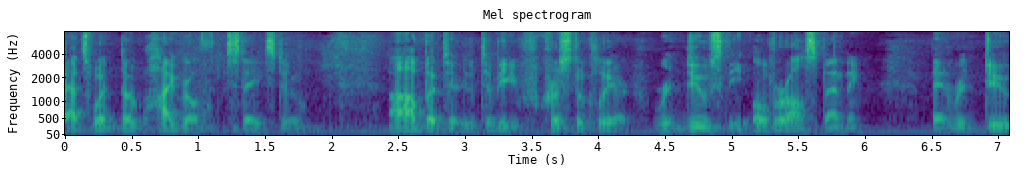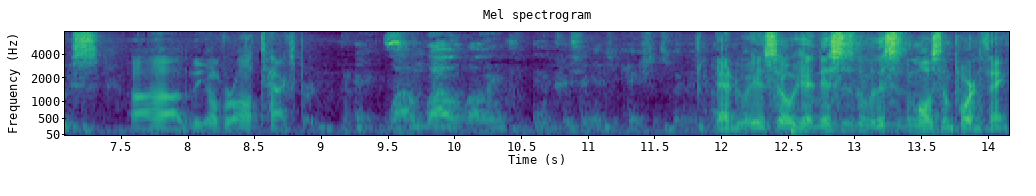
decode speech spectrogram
That's what the high growth states do. Uh, but to, to be crystal clear, reduce the overall spending and reduce uh, the overall tax burden. Okay, while, while, while in- increasing education spending. And, and so here- this is the this is the most important thing.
